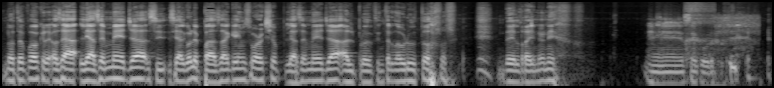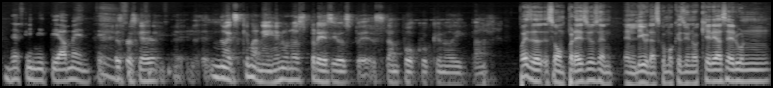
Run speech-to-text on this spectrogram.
No te puedo creer. O sea, le hace mella, si, si algo le pasa a Games Workshop, le hace mella al Producto Interno Bruto del Reino Unido. Eh, seguro. Definitivamente. Pues, que no es que manejen unos precios, pues tampoco que uno diga pues eh, son precios en, libras, como que si uno quiere hacer un,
